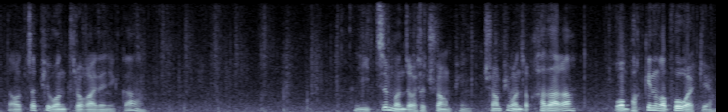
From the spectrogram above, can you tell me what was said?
일단 어차피 원 들어가야 되니까 한 이쯤 먼저 가세요 주황핑 주황핑 먼저 가다가 원 바뀌는 거 보고 갈게요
